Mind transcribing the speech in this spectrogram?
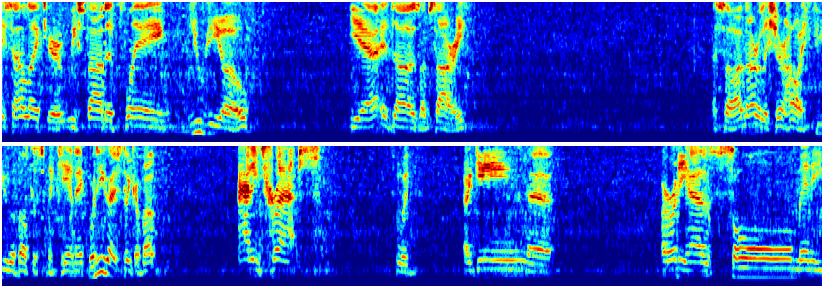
May sound like you're, we started playing Yu-Gi-Oh! Yeah, it does, I'm sorry. So I'm not really sure how I feel about this mechanic. What do you guys think about adding traps to a a game that already has so many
